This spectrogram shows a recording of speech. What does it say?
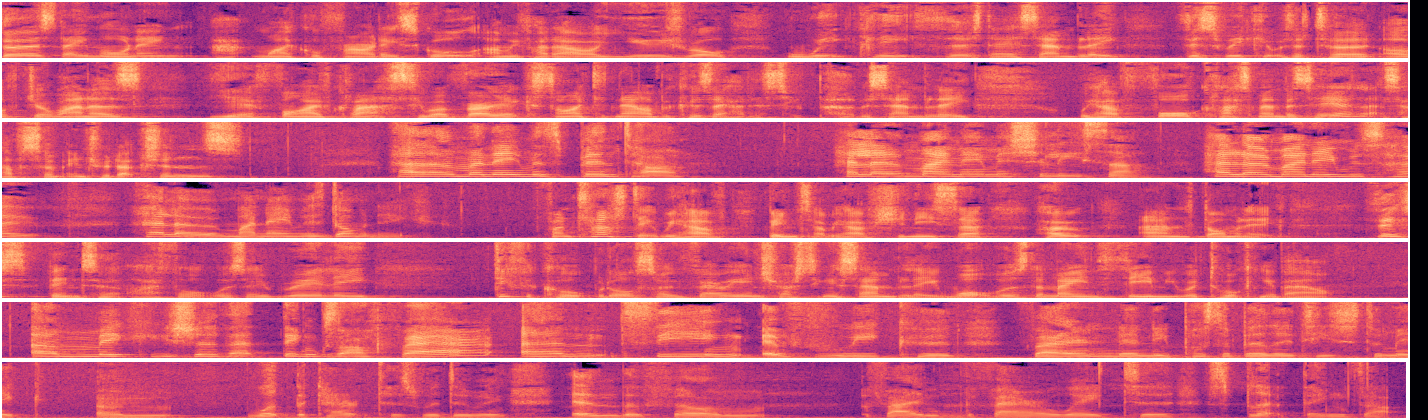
Thursday morning at Michael Faraday School, and we've had our usual weekly Thursday assembly. This week it was a turn of Joanna's Year 5 class, who are very excited now because they had a superb assembly. We have four class members here. Let's have some introductions. Hello, my name is Binta. Hello, my name is Shalisa. Hello, my name is Hope. Hello, my name is Dominic. Fantastic. We have Binta, we have Shanisa, Hope, and Dominic. This, Binta, I thought was a really difficult but also very interesting assembly. What was the main theme you were talking about? Um, making sure that things are fair and seeing if we could find any possibilities to make um, what the characters were doing in the film find the fairer way to split things up.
